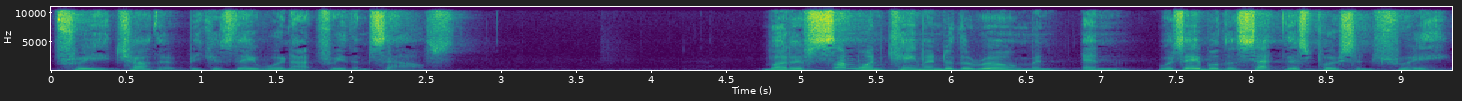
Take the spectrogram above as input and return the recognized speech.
free each other because they were not free themselves. But if someone came into the room and, and was able to set this person free,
